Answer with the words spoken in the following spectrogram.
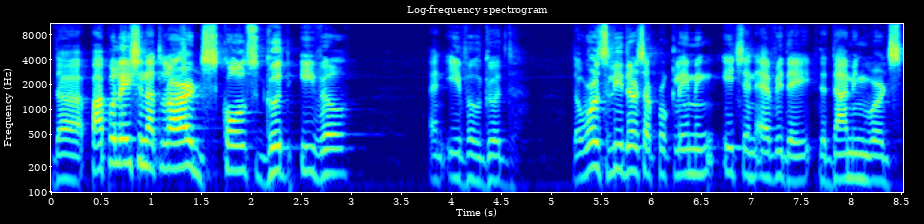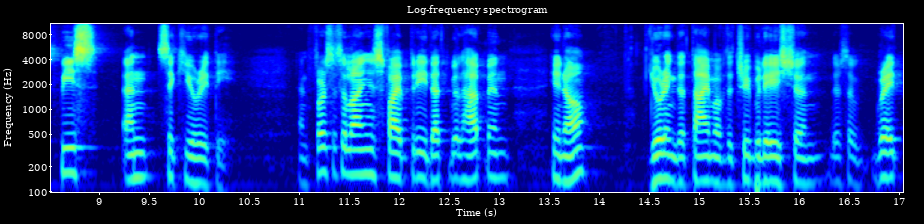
The population at large calls good evil and evil good. The world's leaders are proclaiming each and every day the damning words peace and security. And 1 Thessalonians 5:3 that will happen, you know, during the time of the tribulation. There's a great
